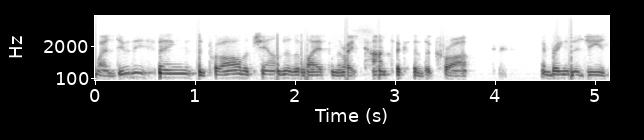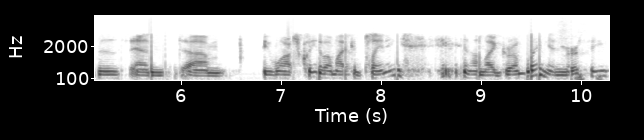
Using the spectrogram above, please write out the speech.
want to do these things and put all the challenges of life in the right context of the cross and bring them to Jesus and um, be washed clean of all my complaining and all my grumbling and mercy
